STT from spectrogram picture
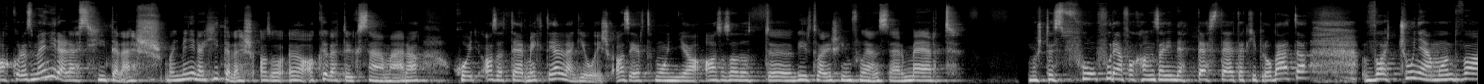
akkor az mennyire lesz hiteles, vagy mennyire hiteles az a követők számára, hogy az a termék tényleg jó, és azért mondja az az adott virtuális influencer, mert most ez furán fog hangzani, de tesztelte, kipróbálta, vagy csúnyán mondva,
